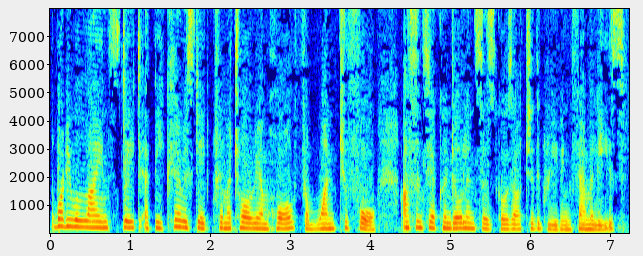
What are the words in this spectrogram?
The body will lie in state at the Clare Estate crematorium hall from 1 to 4. Our sincere condolences goes out to the grieving families.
